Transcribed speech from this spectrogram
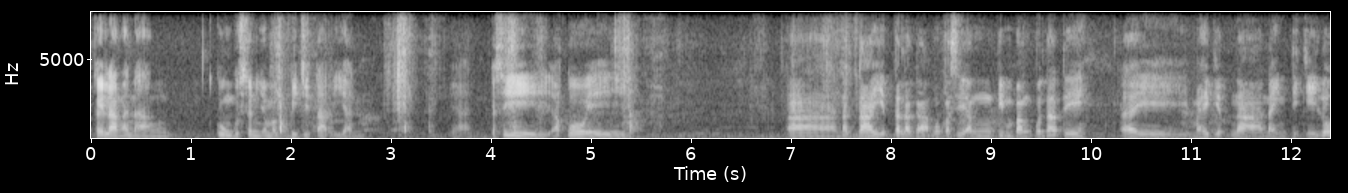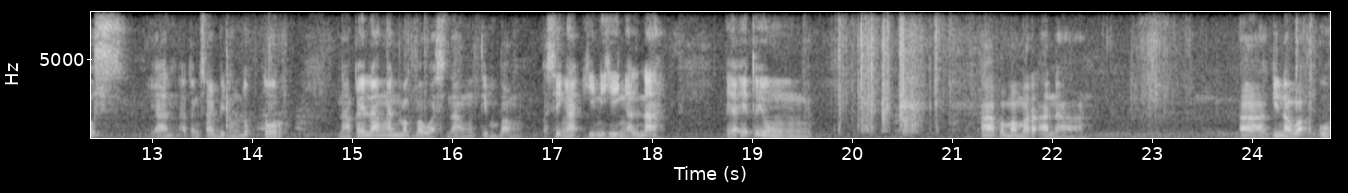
kailangan ang kung gusto niyo mag-vegetarian. Yan. Kasi ako ay ah, nag-diet talaga ako kasi ang timbang ko dati ay mahigit na 90 kilos. Yan. At ang sabi ng doktor, na kailangan magbawas ng timbang kasi nga hinihingal na. Kaya ito yung ah, pamamaraan na ah, ginawa ko.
